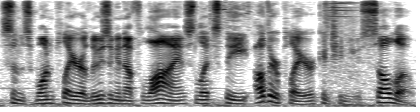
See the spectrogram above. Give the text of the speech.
since one player losing enough lives lets the other player continue solo.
